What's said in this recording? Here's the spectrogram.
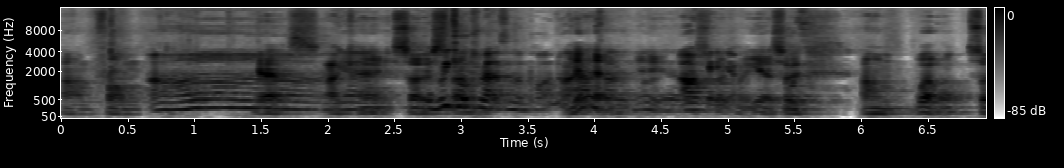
um, from Ah. Yes, okay, yeah. so Have we talked about this in the pod? Or yeah, yeah, yeah. Okay, yeah. yeah. So, um, well, so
